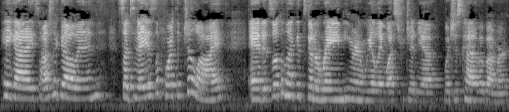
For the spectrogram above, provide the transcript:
Hey guys, how's it going? So today is the 4th of July and it's looking like it's going to rain here in Wheeling, West Virginia, which is kind of a bummer.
